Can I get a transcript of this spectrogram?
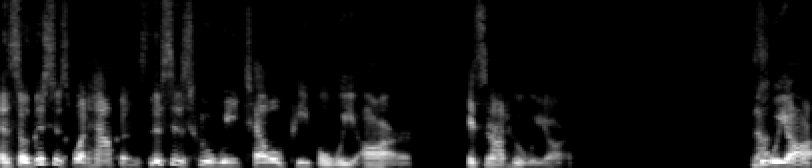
and so this is what happens. This is who we tell people we are. It's not who we are. No. Who we are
